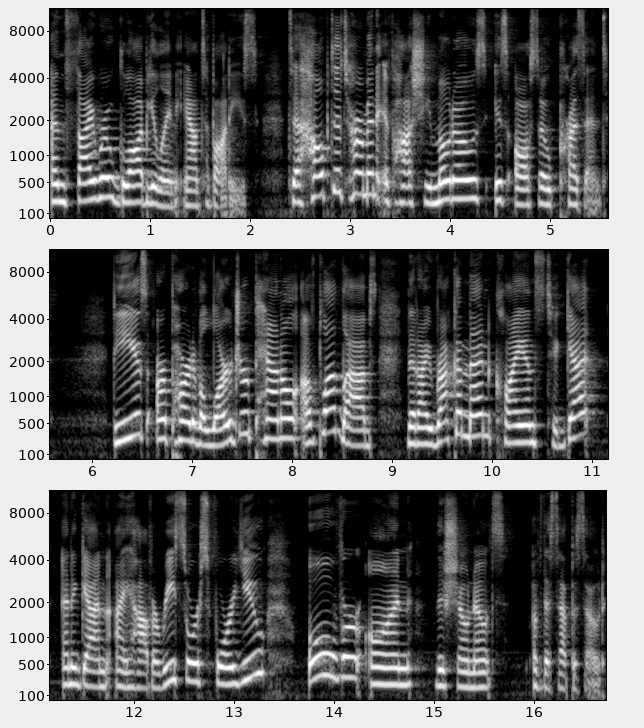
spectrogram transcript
and thyroglobulin antibodies to help determine if Hashimoto's is also present. These are part of a larger panel of blood labs that I recommend clients to get. And again, I have a resource for you over on the show notes of this episode.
